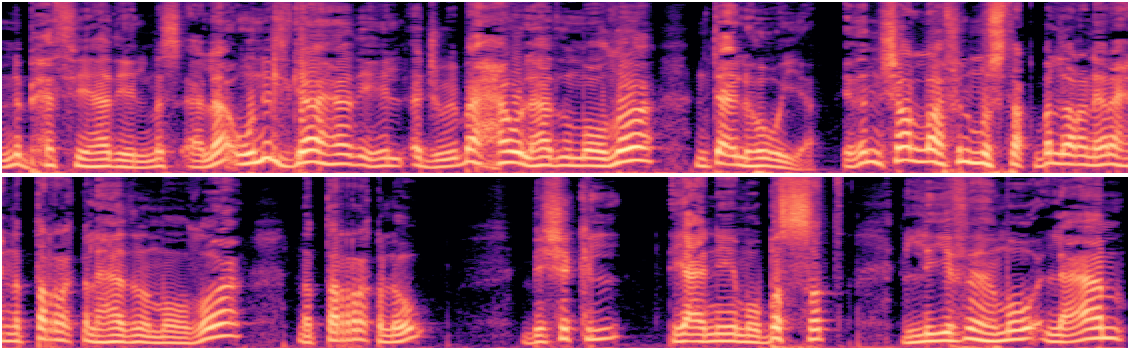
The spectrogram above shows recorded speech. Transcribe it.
نبحث في هذه المسألة ونلقى هذه الأجوبة حول هذا الموضوع نتاع الهوية. إذا إن شاء الله في المستقبل راني رايح نتطرق لهذا الموضوع نتطرق له بشكل يعني مبسط اللي يفهموا العام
